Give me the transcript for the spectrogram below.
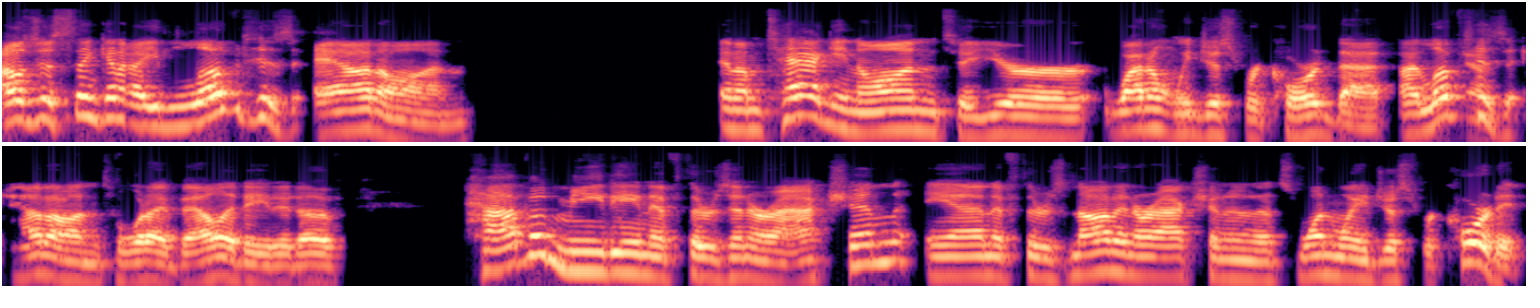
I was just thinking, I loved his add on. And I'm tagging on to your, why don't we just record that? I loved yeah. his add on to what I validated of have a meeting if there's interaction. And if there's not interaction and it's one way, just record it.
